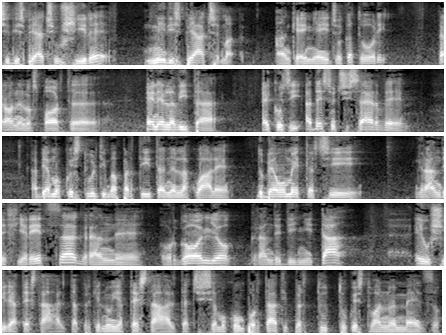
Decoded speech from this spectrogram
Ci dispiace uscire, mi dispiace, ma anche ai miei giocatori, però nello sport eh, e nella vita è così. Adesso ci serve, abbiamo quest'ultima partita nella quale dobbiamo metterci grande fierezza, grande orgoglio, grande dignità e uscire a testa alta, perché noi a testa alta ci siamo comportati per tutto questo anno e mezzo.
